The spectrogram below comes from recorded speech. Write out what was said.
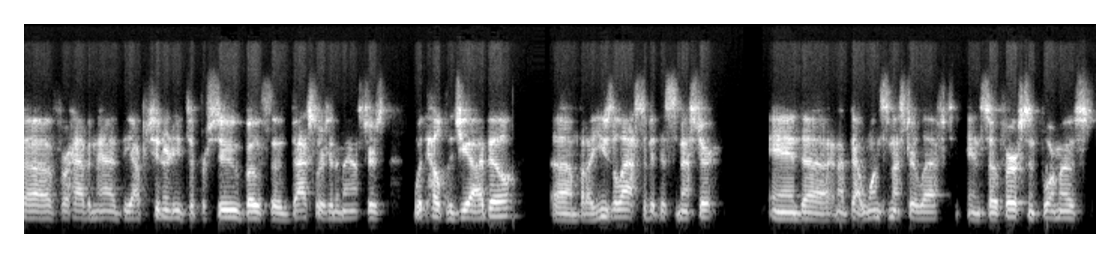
uh, for having had the opportunity to pursue both the bachelor's and a master's with the help of the GI Bill. Um, but I used the last of it this semester, and uh, and I've got one semester left. And so first and foremost,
